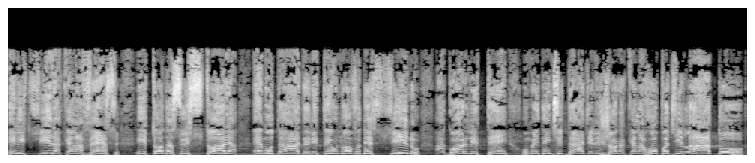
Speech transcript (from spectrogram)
Ele tira aquela veste e toda a sua história é mudada. Ele tem um novo destino. Agora ele tem uma identidade. Ele joga aquela roupa de lado.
